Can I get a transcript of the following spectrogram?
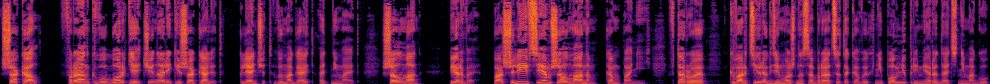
Шакал. Франк в уборке, чинарики шакалит. Клянчит, вымогает, отнимает. Шалман. Первое. Пошли всем шалманам компаний. Второе. Квартира, где можно собраться, таковых не помню, примера дать не могу.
